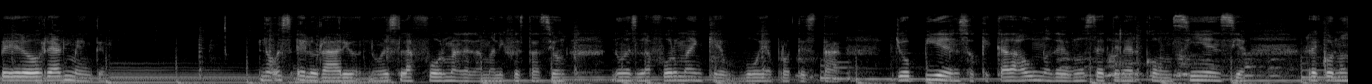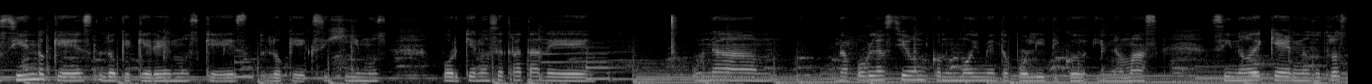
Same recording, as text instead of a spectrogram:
Pero realmente no es el horario, no es la forma de la manifestación, no es la forma en que voy a protestar. Yo pienso que cada uno debemos de tener conciencia, reconociendo qué es lo que queremos, qué es lo que exigimos, porque no se trata de una una población con un movimiento político y no más, sino de que nosotros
